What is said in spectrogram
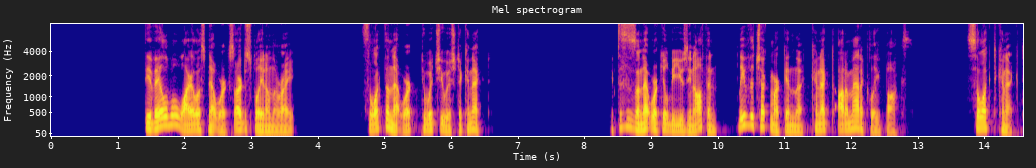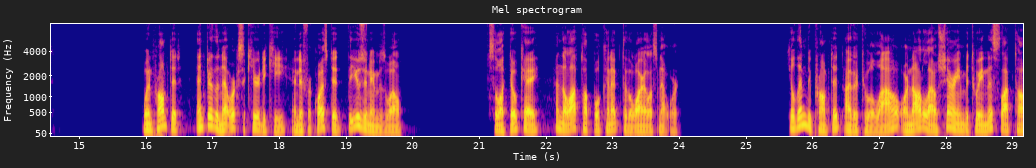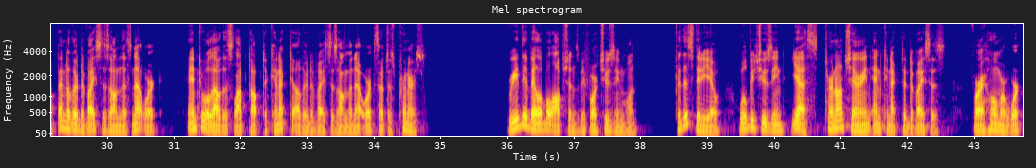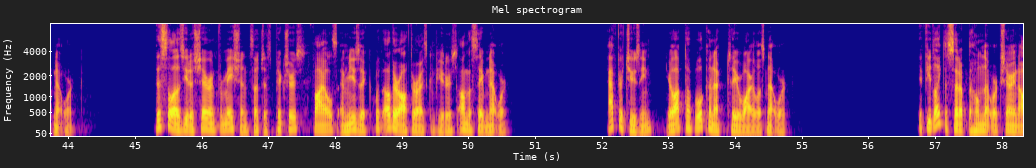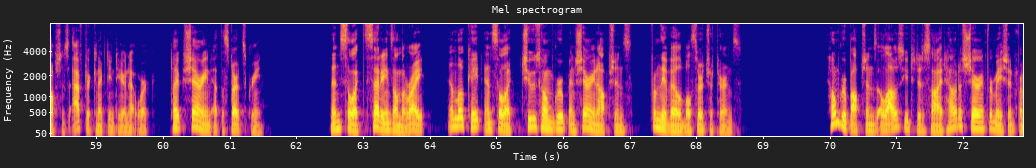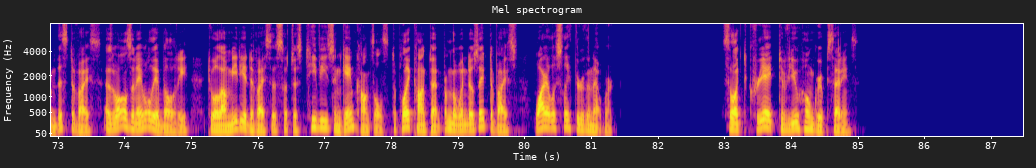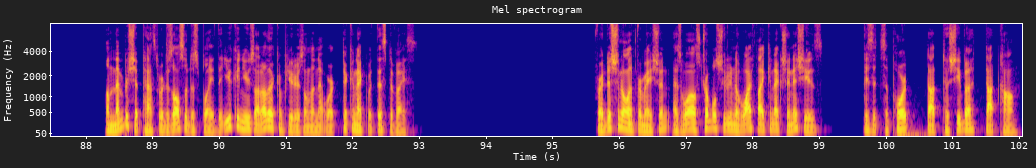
The available wireless networks are displayed on the right. Select the network to which you wish to connect. If this is a network you'll be using often, leave the checkmark in the Connect Automatically box. Select Connect. When prompted, enter the network security key and, if requested, the username as well. Select OK, and the laptop will connect to the wireless network. You'll then be prompted either to allow or not allow sharing between this laptop and other devices on this network, and to allow this laptop to connect to other devices on the network such as printers. Read the available options before choosing one. For this video, we'll be choosing Yes, turn on sharing and connected devices for a home or work network. This allows you to share information such as pictures, files, and music with other authorized computers on the same network. After choosing, your laptop will connect to your wireless network. If you'd like to set up the home network sharing options after connecting to your network, type Sharing at the start screen. Then select Settings on the right and locate and select Choose Home Group and Sharing options from the available search returns. Home Group Options allows you to decide how to share information from this device as well as enable the ability to allow media devices such as TVs and game consoles to play content from the Windows 8 device wirelessly through the network. Select Create to view home group settings. A membership password is also displayed that you can use on other computers on the network to connect with this device. For additional information, as well as troubleshooting of Wi-Fi connection issues, visit support.toshiba.com.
